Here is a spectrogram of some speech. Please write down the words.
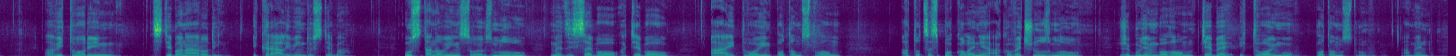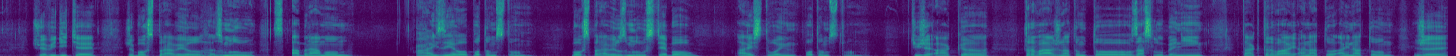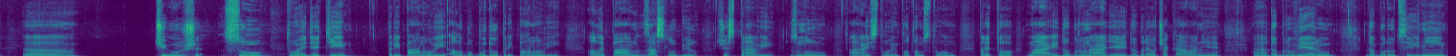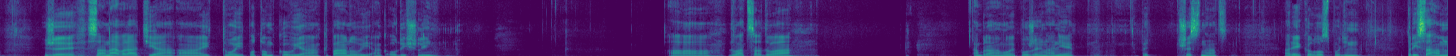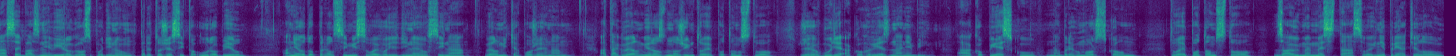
a vytvorím z teba národy i králi vyjdu z teba. Ustanovím svoju zmluvu medzi sebou a tebou aj tvojim potomstvom a to cez pokolenia ako väčšnú zmluvu, že budem Bohom tebe i tvojmu potomstvu. Amen. Čiže vidíte, že Boh spravil zmluvu s Abrámom aj s jeho potomstvom. Boh spravil zmluvu s tebou aj s tvojim potomstvom. Čiže ak e, trváš na tomto zaslúbení, tak trvaj aj na, to, aj na tom, že e, či už sú tvoje deti pri pánovi, alebo budú pri pánovi, ale pán zaslúbil, že spraví zmluvu aj s tvojim potomstvom. Preto maj dobrú nádej, dobré očakávanie, e, dobrú vieru do budúcich dní že sa navrátia aj tvoji potomkovia k pánovi, ak odišli. A 22. Abrahamové požehnanie, 16. A riekol hospodin, prisahám na seba znie výrok hospodinov, pretože si to urobil a neodoprel si mi svojho jediného syna, veľmi ťa požehnám. A tak veľmi rozmnožím tvoje potomstvo, že ho bude ako hviezd na nebi a ako piesku na brehu morskom. Tvoje potomstvo zaujme mesta svojich nepriateľov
